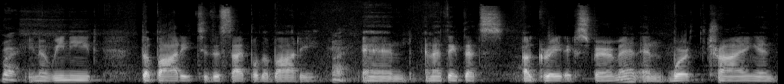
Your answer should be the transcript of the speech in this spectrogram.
Right. You know we need the body to disciple the body Right. and and I think that's a great experiment and worth trying and,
